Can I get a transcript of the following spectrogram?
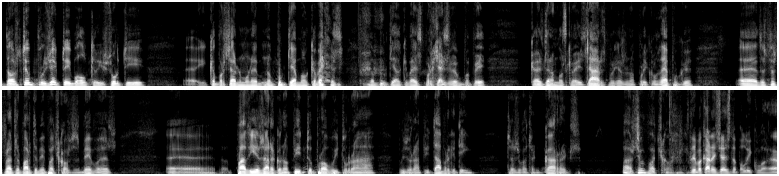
Doncs té un projecte i vol que li surti, eh, que per cert no, no em puc tirar amb el cabell, no em puc tirar el cabell perquè fer un paper que has d'anar amb els cabells llargs, perquè és una pel·lícula d'època. Eh, després, per altra part, també faig coses meves. Eh, fa dies ara que no pinto, però vull tornar, vull tornar a pintar perquè tinc tres o quatre encàrrecs. Ah, sempre faig coses. La teva cara ja és de pel·lícula, eh?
